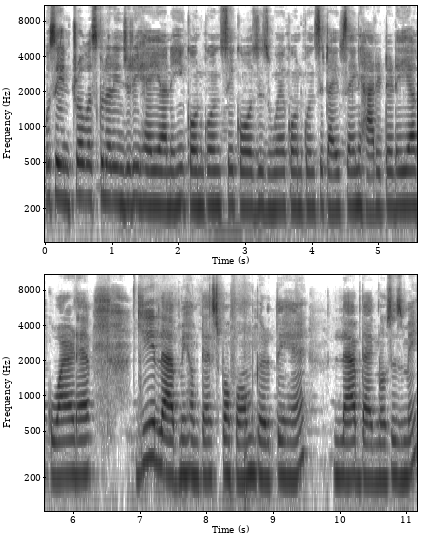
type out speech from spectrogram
उसे इंट्रावास्कुलर इंजरी है या नहीं कौन कौन से कॉजेज़ हुए हैं कौन कौन से टाइप्स हैं इनहेरिटेड है या क्वायर्ड है? ये लैब में हम टेस्ट परफॉर्म करते हैं। लैब डायग्नोसिस में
